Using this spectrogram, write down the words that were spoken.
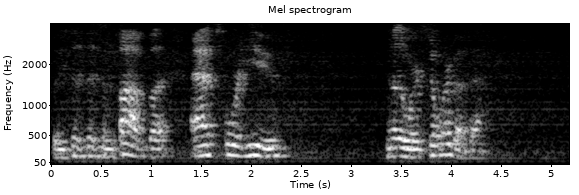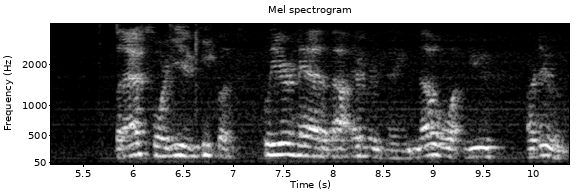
But he says this in 5, but as for you, in other words, don't worry about that. But as for you, keep a clear head about everything. Know what you are doing.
